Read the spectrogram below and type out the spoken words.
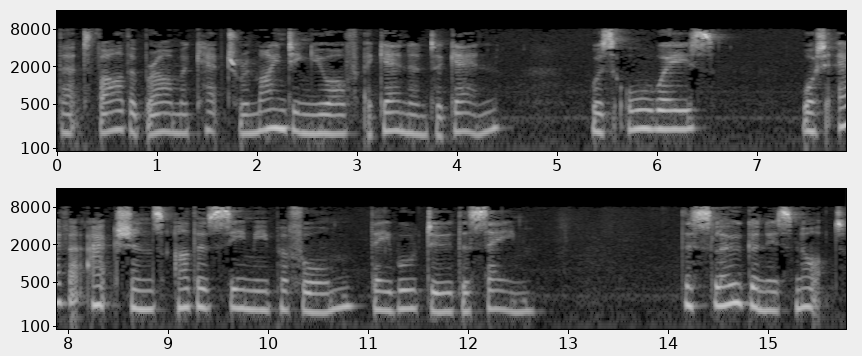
that Father Brahma kept reminding you of again and again, was always Whatever actions others see me perform, they will do the same. The slogan is not,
